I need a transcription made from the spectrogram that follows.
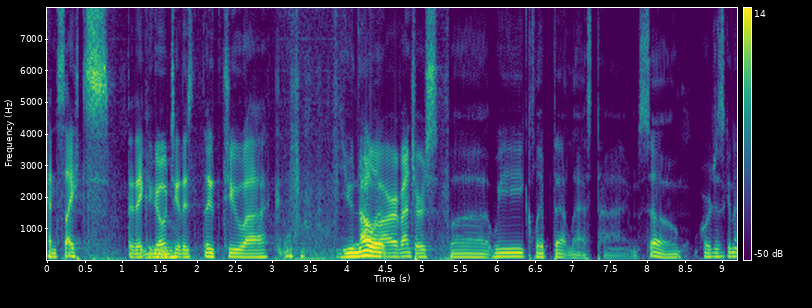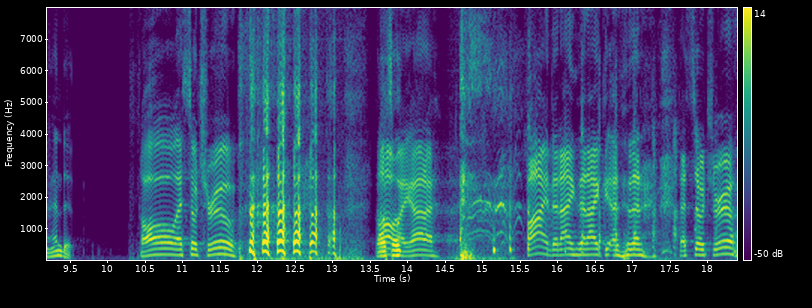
and sites that they could go to this, to uh, You know it, our adventures. but we clipped that last time, so we're just gonna end it. Oh, that's so true. Oh, that's oh my god. I- Fine, then I then I then that's so true.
